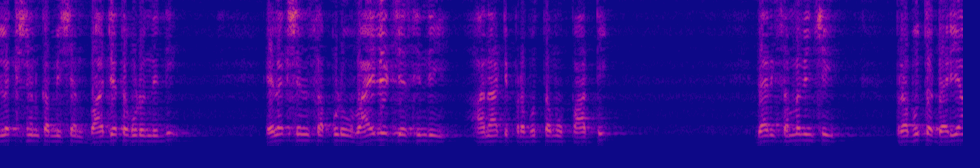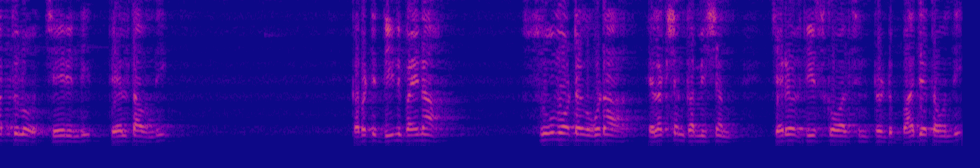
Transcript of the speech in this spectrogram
ఎలక్షన్ కమిషన్ బాధ్యత కూడా ఉంది ఎలక్షన్స్ అప్పుడు వైలేట్ చేసింది ఆనాటి ప్రభుత్వము పార్టీ. దానికి సంబంధించి ప్రభుత్వ దర్యాప్తులో చేరింది తేల్తా ఉంది. కాబట్టి దీనిపైన సుమోటోగా కూడా ఎలక్షన్ కమిషన్ చర్యలు తీసుకోవాల్సినటువంటి బాధ్యత ఉంది.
